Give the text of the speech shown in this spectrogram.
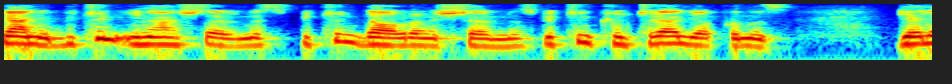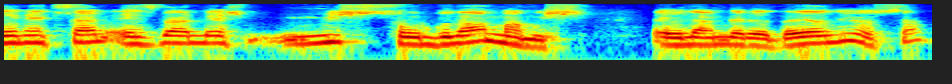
Yani bütün inançlarınız, bütün davranışlarınız, bütün kültürel yapınız geleneksel, ezberleşmiş, sorgulanmamış eylemlere dayanıyorsa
